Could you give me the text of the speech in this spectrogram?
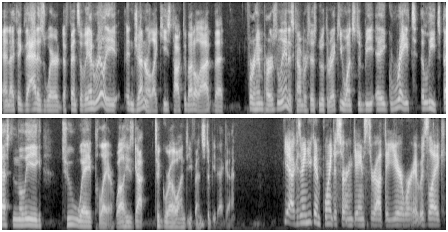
and I think that is where defensively and really in general, like he's talked about a lot that for him personally in his conversations with Rick, he wants to be a great elite, best in the league two way player. Well, he's got to grow on defense to be that guy. Yeah, because I mean, you can point to certain games throughout the year where it was like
